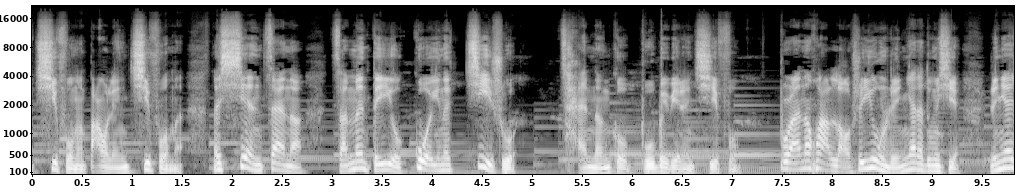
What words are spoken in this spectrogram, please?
欺负我们，八国联军欺负我们。那现在呢？咱们得有过硬的技术，才能够不被别人欺负。不然的话，老是用人家的东西，人家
